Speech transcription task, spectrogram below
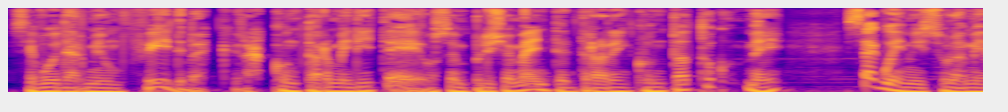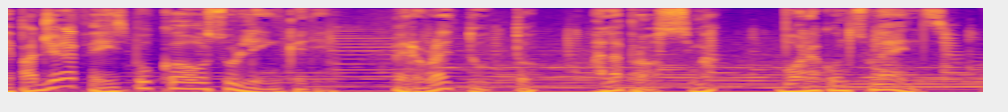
Se vuoi darmi un feedback, raccontarmi di te o semplicemente entrare in contatto con me, seguimi sulla mia pagina Facebook o su LinkedIn. Per ora è tutto, alla prossima, buona consulenza!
